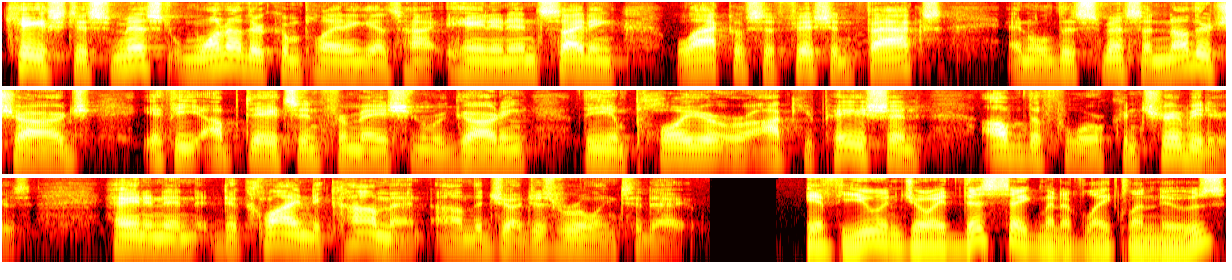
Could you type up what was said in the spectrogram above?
Case dismissed one other complaint against Heinonen, citing lack of sufficient facts, and will dismiss another charge if he updates information regarding the employer or occupation of the four contributors. Heinonen declined to comment on the judge's ruling today. If you enjoyed this segment of Lakeland News,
